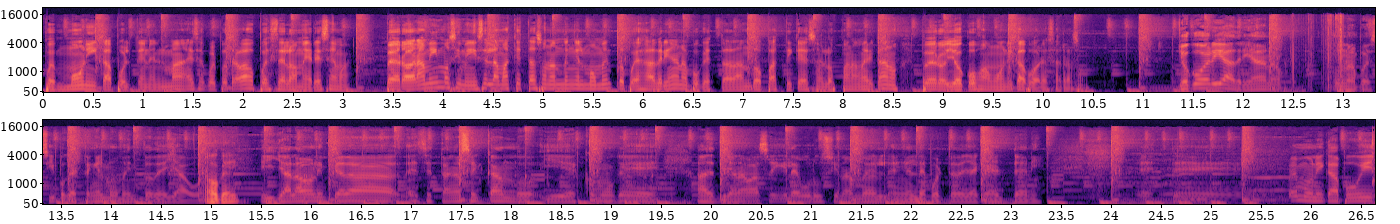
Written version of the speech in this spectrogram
pues Mónica, por tener más ese cuerpo de trabajo, pues se lo merece más. Pero ahora mismo, si me dicen la más que está sonando en el momento, pues Adriana, porque está dando pasta y queso en los panamericanos, pero yo cojo a Mónica por esa razón. Yo cogería a Adriana. Una, pues sí, porque está en el momento de ella ahora. Y ya las Olimpiadas eh, se están acercando y es como que Adriana va a seguir evolucionando el- en el deporte de ella que es el tenis. Este, pues Mónica Puy,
